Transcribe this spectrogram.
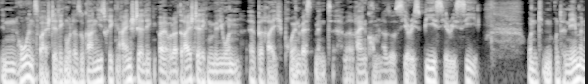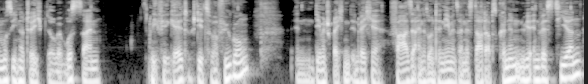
in hohen zweistelligen oder sogar niedrigen einstelligen äh, oder dreistelligen Millionenbereich pro Investment reinkommen, also Series B, Series C. Und ein Unternehmen muss sich natürlich darüber bewusst sein, wie viel Geld steht zur Verfügung. In, dementsprechend in welche Phase eines Unternehmens, eines Startups können wir investieren,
